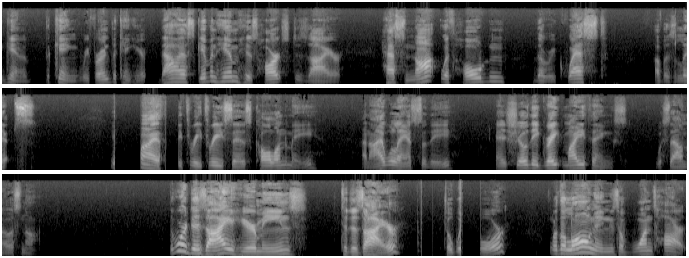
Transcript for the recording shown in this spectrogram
again, the king, referring to the king here, thou hast given him his heart's desire, hast not withholden the request of his lips. Jeremiah 33 3 says, Call unto me, and I will answer thee, and show thee great mighty things which thou knowest not. The word desire here means to desire, to wish for, or the longings of one's heart.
